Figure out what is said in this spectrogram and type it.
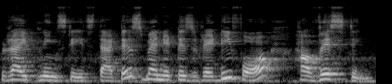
ripening stage that is when it is ready for harvesting.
